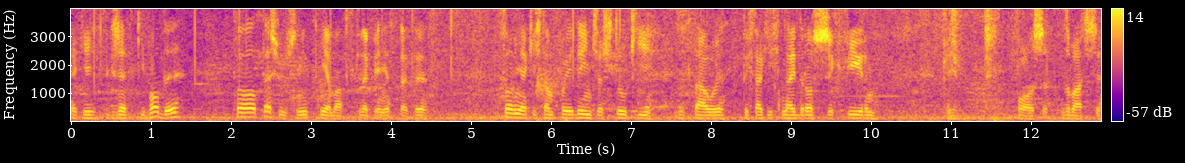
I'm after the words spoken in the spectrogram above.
jakieś zgrzewki wody, to też już nic nie ma w sklepie niestety. Dosłownie jakieś tam pojedyncze sztuki zostały tych takich najdroższych firm. Jakieś... Boże, zobaczcie.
